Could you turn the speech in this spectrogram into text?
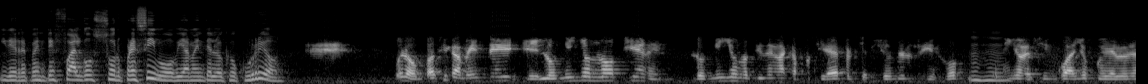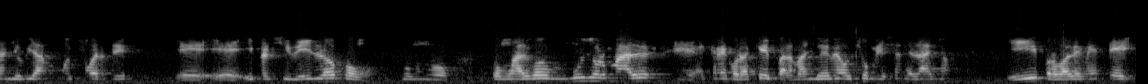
y de repente fue algo sorpresivo, obviamente, lo que ocurrió. Bueno, básicamente eh, los niños no tienen, los niños no tienen la capacidad de percepción del riesgo. Un niño de 5 años puede ver una lluvia muy fuerte eh, eh, y percibirlo como, como, como, algo muy normal. hay que recordar que para más llueve 8 meses del año y probablemente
